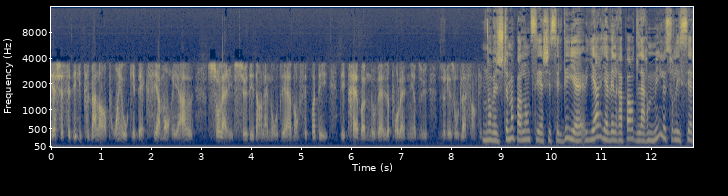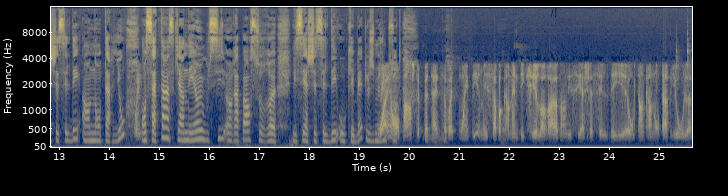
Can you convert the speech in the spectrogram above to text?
CHSLD les plus mal en point au Québec, c'est à Montréal, sur la rive sud et dans la Naudière. Donc, c'est pas des, des, très bonnes nouvelles pour l'avenir du, du, réseau de la santé. Non, mais justement, parlons de CHSLD. Hier, il y avait le rapport de l'armée sur les CHSLD en Ontario. On s'attend à ce qu'il y en ait un aussi, un rapport sur euh, les CHSLD au Québec. Oui, on pense que peut-être ça va être moins pire, mais ça va quand même décrire l'horreur dans les CHSLD euh, autant qu'en Ontario. Là.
